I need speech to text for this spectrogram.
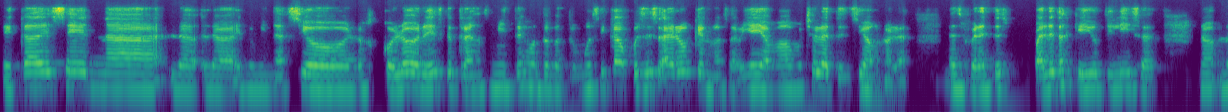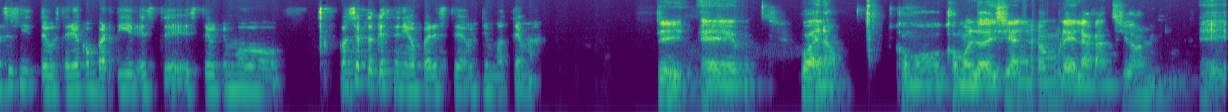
Eh, cada escena, la, iluminación, los colores que transmites junto con tu música, pues es algo que nos había llamado mucho la atención, ¿no? las diferentes paletas que ella utiliza. No, no sé si te gustaría compartir este, este último concepto que has tenido para este último tema. Sí, eh, bueno, como, como, lo decía el nombre de la canción, eh,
